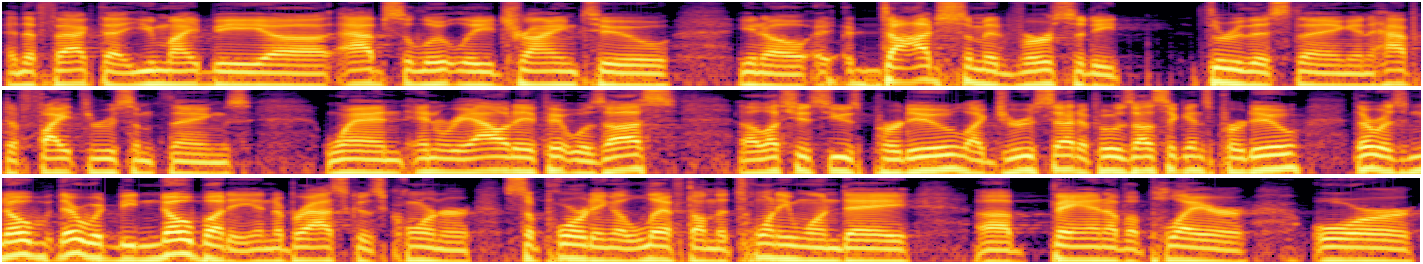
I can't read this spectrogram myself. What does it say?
and the fact that you might be uh, absolutely trying to, you know, dodge some adversity through this thing and have to fight through some things. When in reality, if it was us, uh, let's just use Purdue, like Drew said, if it was us against Purdue, there was no, there would be nobody in Nebraska's corner supporting a lift on the 21 day uh, ban of a player or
